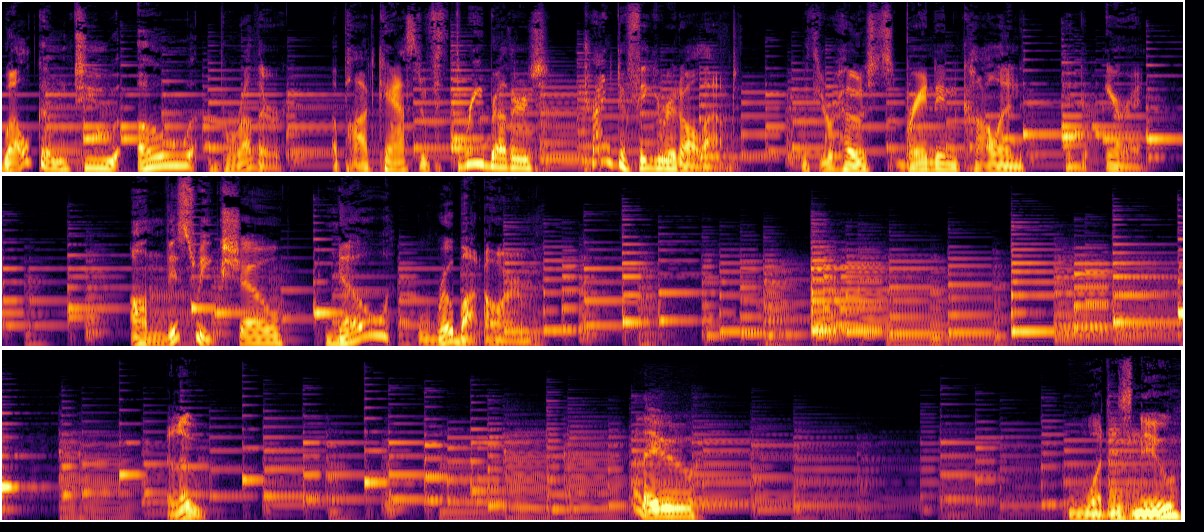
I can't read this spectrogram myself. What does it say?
Welcome to Oh Brother, a podcast of three brothers trying to figure it all out, with your hosts Brandon, Colin, and Aaron. On this week's show, no robot arm. Hello. Hello. What is new?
